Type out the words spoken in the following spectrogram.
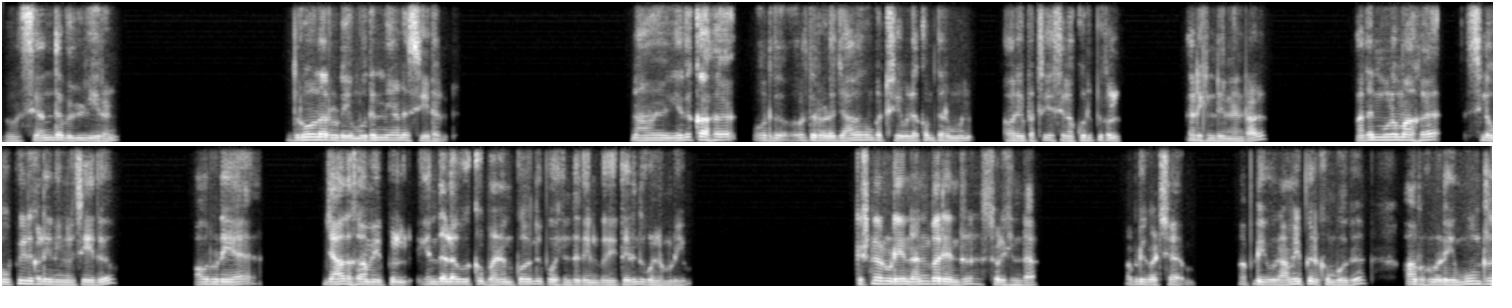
ஒரு சிறந்த வில்வீரன். துரோணருடைய முதன்மையான சீடல் நான் எதுக்காக ஒரு ஒருத்தரோட ஜாதகம் பற்றிய விளக்கம் தரும் அவரை பற்றிய சில குறிப்புகள் தருகின்றேன் என்றால் அதன் மூலமாக சில ஒப்பீடுகளை நீங்கள் செய்து அவருடைய ஜாதக அமைப்பில் எந்த அளவுக்கு பலம் பொருந்தி போகின்றது என்பதை தெரிந்து கொள்ள முடியும். கிருஷ்ணருடைய நண்பர் என்று சொல்கின்றார். அப்படிப்பட்ட அப்படி ஒரு அமைப்பு இருக்கும்போது அவர்களுடைய மூன்று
